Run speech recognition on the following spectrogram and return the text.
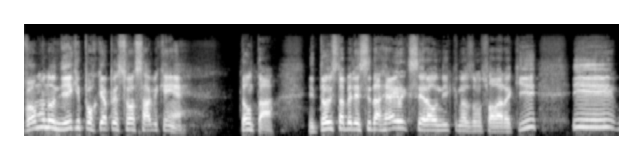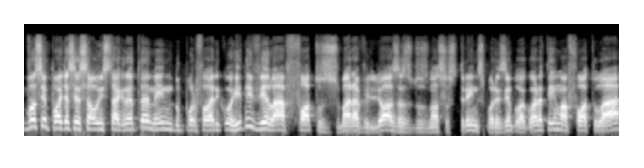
Vamos no nick porque a pessoa sabe quem é. Então tá. Então, estabelecida a regra, que será o nick que nós vamos falar aqui. E você pode acessar o Instagram também do Por Falar em Corrida e ver lá fotos maravilhosas dos nossos treinos. Por exemplo, agora tem uma foto lá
